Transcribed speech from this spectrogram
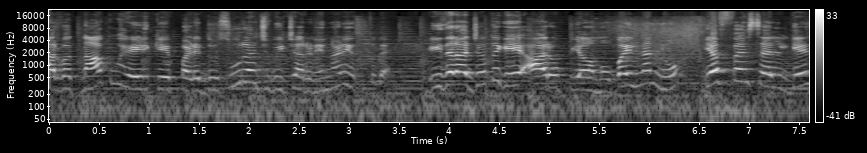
ಅರವತ್ನಾಲ್ಕು ಹೇಳಿಕೆ ಪಡೆದು ಸೂರಜ್ ವಿಚಾರಣೆ ನಡೆಯುತ್ತದೆ. ಇದರ ಜೊತೆಗೆ ಆರೋಪಿಯ ಮೊಬೈಲ್ನನ್ನು ಎಫ್ಎಸ್ಎಲ್ಗೆ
